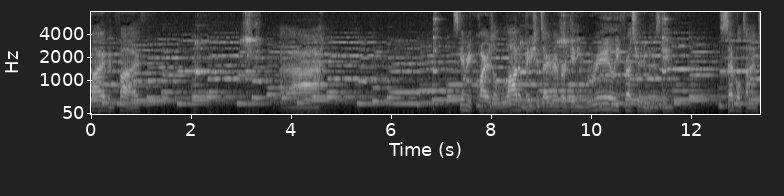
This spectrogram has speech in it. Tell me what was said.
five and five. This game requires a lot of patience. I remember getting really frustrated with this game several times.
